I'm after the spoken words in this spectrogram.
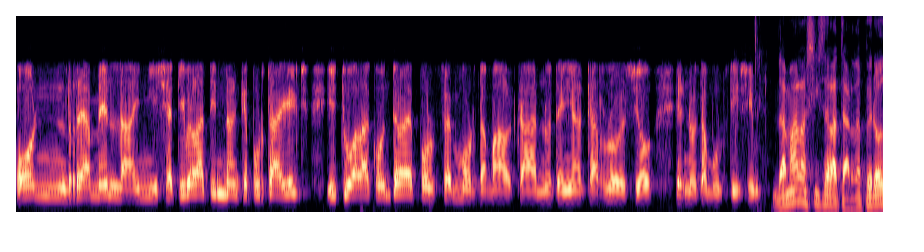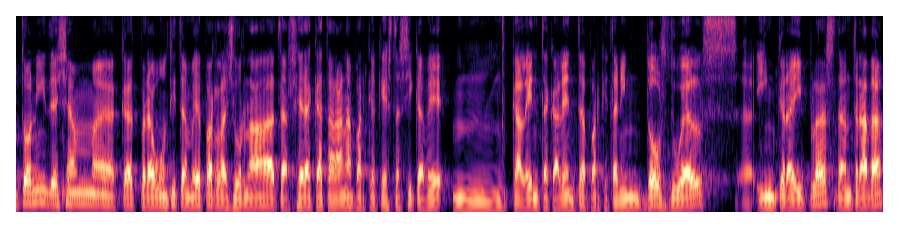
on realment la iniciativa la tindran que portar ells i tu a la contra pots fer molt de mal. Clar, no tenia el Carlos, això es nota moltíssim. Demà a les 6 de la tarda, però Toni, deixa'm eh, que et pregunti també per la jornada de tercera catalana, perquè aquesta sí que ve mmm, calenta, calenta, perquè tenim dos duels eh, increïbles. D'entrada,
